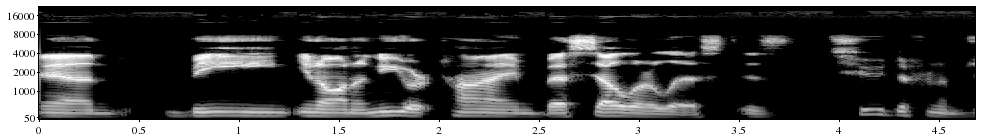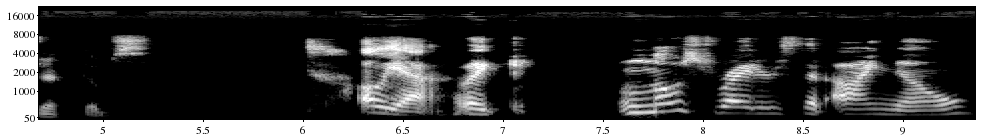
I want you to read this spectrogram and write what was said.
and being, you know, on a New York Times bestseller list is two different objectives. Oh yeah. Like most writers that I know,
